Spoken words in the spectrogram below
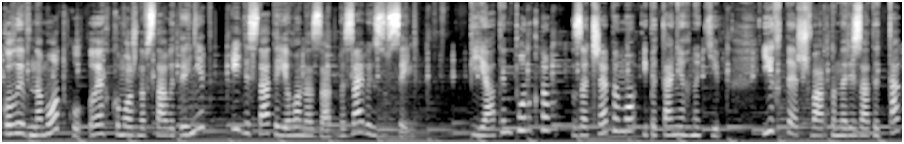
коли в намотку легко можна вставити гніт і дістати його назад без зайвих зусиль. П'ятим пунктом зачепимо і питання гнотів. Їх теж варто нарізати так,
